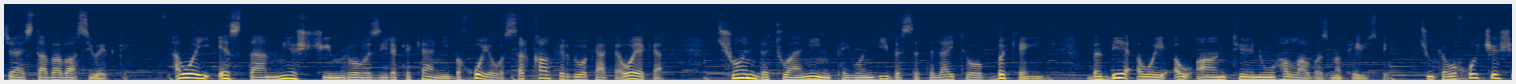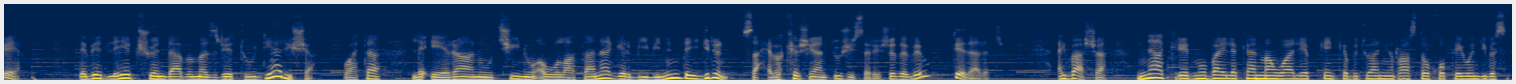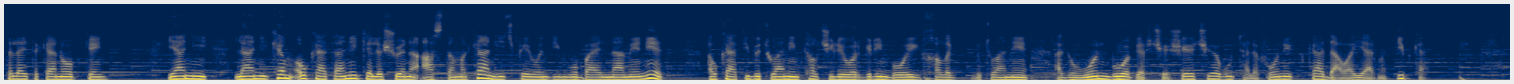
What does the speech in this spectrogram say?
جا ئێستا با باسی وی بکەین ئەوەی ئێستا مێشکی مرۆڤە زیرەکەکانی بەخۆیەوە سەرقال کردووە کاکە ئەوەیەکە چۆن دەتوانین پەیوەندی بە سەتەلایتەوە بکەین بە بێ ئەوەی ئەو ئانتێن و هەڵا بەزمە پێویست بێت چونکەەوە خۆی کێشەیە دەبێت لە یەک شوێن دابمەزرێت و دیاریشە واتە لە ئێران و چین و ئەو وڵاتانە گەر بیبینن دەیگرن ساحبەکەشیان تووشی سەرێشە دەبێ و تێدا دەچێت ئەی باشە ناکرێت مۆبایلەکانمان وا لێ بکەین کە بتوانین ڕاستەو خۆ پەیوەندی بە سەتەلایتەکانەوە بکەین ینی لانی کەم ئەو کاتانی کە لە شوێنە ئاستەمەکان هیچ پەیوەندی مۆبایل نامێنێت ئەو کاتی بتوانین کەڵکی لێوەرگین بۆی خەڵک بتوانێ ئەگە وۆن بووە گەر کێشەیەکی هەبوو تەلەفۆنێک بکە داوای یارمەتی بکات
